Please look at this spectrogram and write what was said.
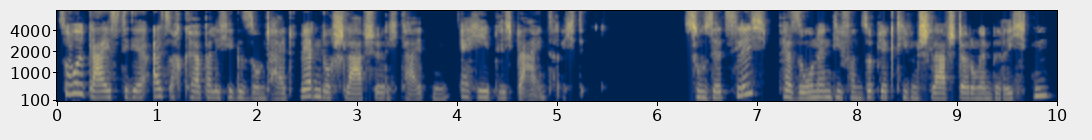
Sowohl geistige als auch körperliche Gesundheit werden durch Schlafschwierigkeiten erheblich beeinträchtigt. Zusätzlich Personen, die von subjektiven Schlafstörungen berichten,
